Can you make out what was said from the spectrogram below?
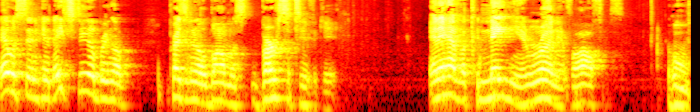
They were sitting here. They still bring up President Obama's birth certificate, and they have a Canadian running for office. who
